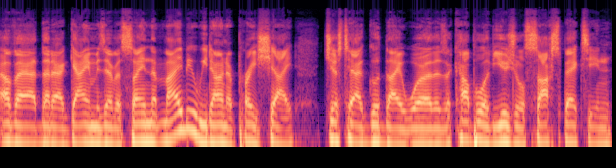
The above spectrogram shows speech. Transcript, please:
of our that our game has ever seen that maybe we don't appreciate just how good they were. There's a couple of usual suspects in,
